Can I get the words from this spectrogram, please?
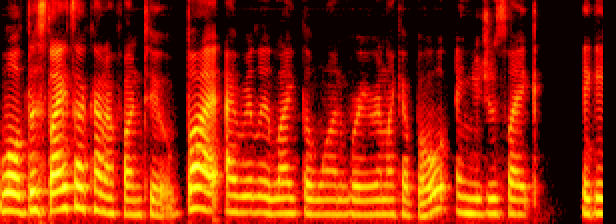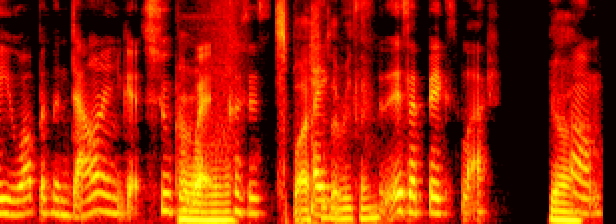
well, the slides are kind of fun too, but I really like the one where you're in like a boat and you just like they get you up and then down and you get super wet Oh, because it's Splashes like everything. it's a big splash. Yeah. Um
